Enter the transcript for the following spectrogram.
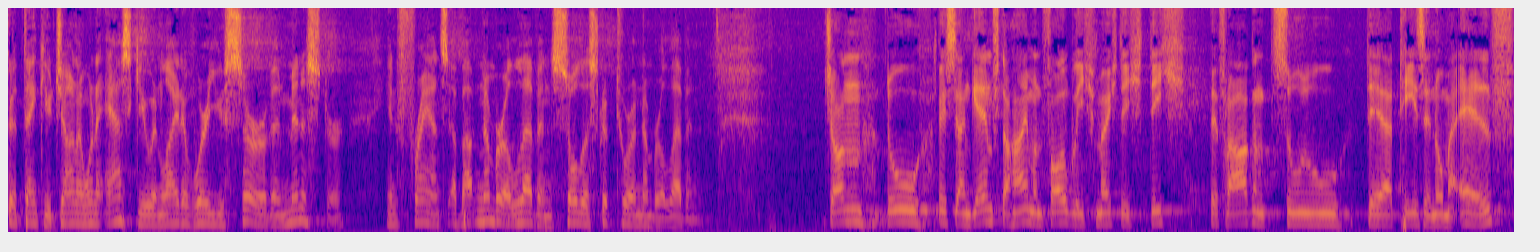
Good, thank you. John, I want to ask you, in light of where you serve and minister in France, about number 11, Sola Scriptura number 11. John, du bist in Genf daheim und folglich möchte ich dich befragen zu der These Nummer 11.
